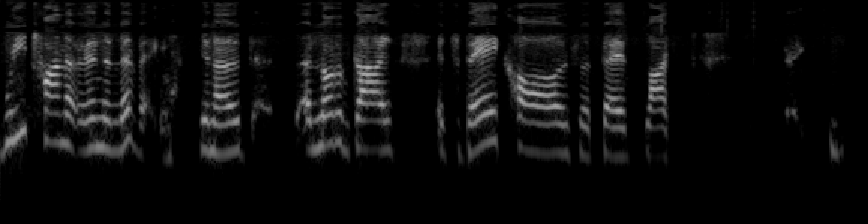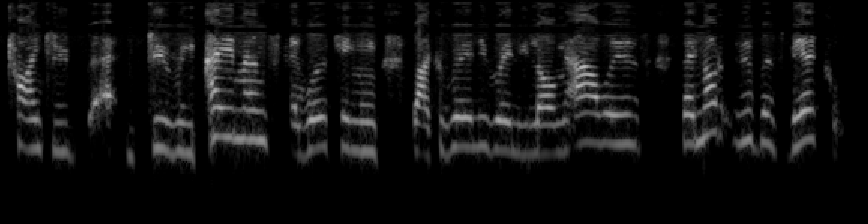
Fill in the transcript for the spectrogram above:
we're trying to earn a living. You know, a lot of guys, it's their cars that they've like trying to uh, do repayments. They're working like really, really long hours. They're not Uber's vehicles.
